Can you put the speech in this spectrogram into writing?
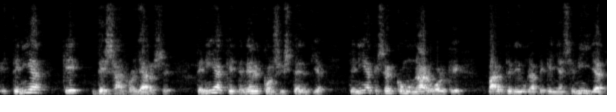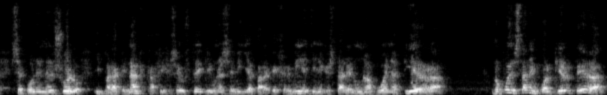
eh, tenía que desarrollarse, tenía que tener consistencia, tenía que ser como un árbol que parte de una pequeña semilla, se pone en el suelo y para que nazca, fíjese usted que una semilla para que germine tiene que estar en una buena tierra, no puede estar en cualquier tierra.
